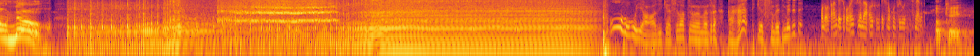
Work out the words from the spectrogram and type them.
Oh no! Okay.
